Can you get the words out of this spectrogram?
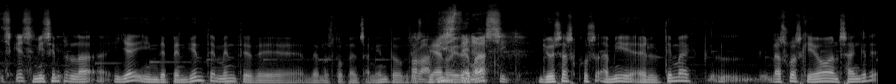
es que a mí siempre, la, ya independientemente de, de nuestro pensamiento cristiano y demás, yo esas cosas, a mí el tema, las cosas que llevaban sangre,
